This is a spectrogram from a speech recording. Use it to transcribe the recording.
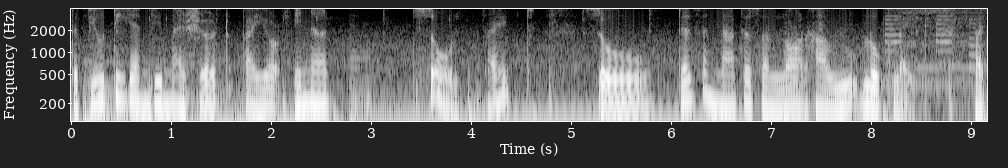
the beauty can be measured by your inner soul, right? So, doesn't matter a lot how you look like. But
